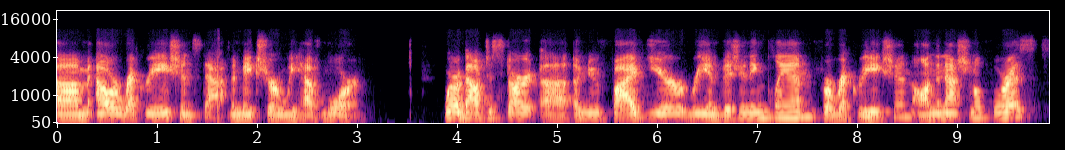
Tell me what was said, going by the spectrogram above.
um, our recreation staff and make sure we have more. We're about to start uh, a new five-year re-envisioning plan for recreation on the national forests,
